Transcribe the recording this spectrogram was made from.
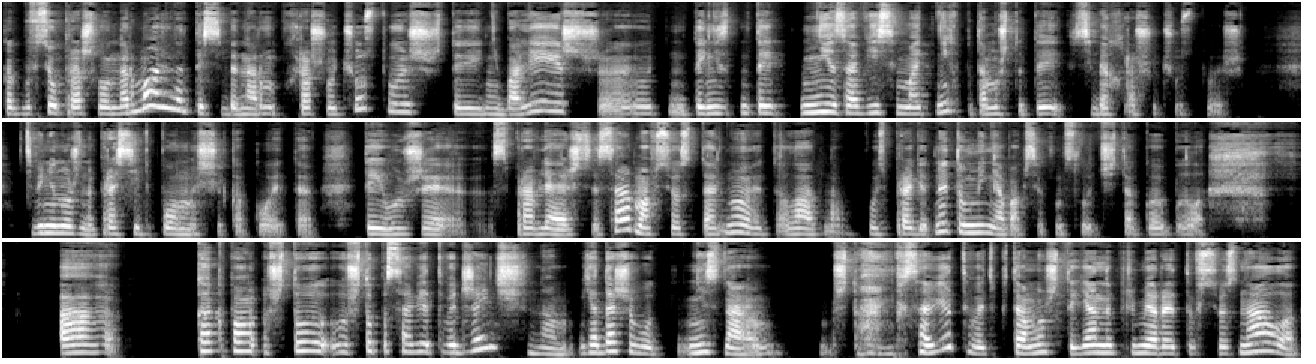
как бы все прошло нормально, ты себя норм- хорошо чувствуешь, ты не болеешь, э, ты, не, ты независим от них, потому что ты себя хорошо чувствуешь. Тебе не нужно просить помощи какой-то. Ты уже справляешься сам, а все остальное это ладно, пусть пройдет. Но это у меня, во всяком случае, такое было. А как, что, что посоветовать женщинам? Я даже вот не знаю, что им посоветовать, потому что я, например, это все знала,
